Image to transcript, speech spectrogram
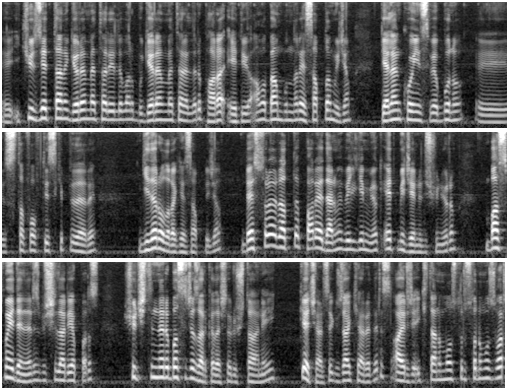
Ee, 207 tane görev materyali var. Bu görev materyalleri para ediyor ama ben bunları hesaplamayacağım. Gelen coins ve bunu e, Staff of Disciplinary gider olarak hesaplayacağım. Destroyer attı para eder mi bilgim yok. Etmeyeceğini düşünüyorum. Basmayı deneriz bir şeyler yaparız. Şu çitinleri basacağız arkadaşlar 3 taneyi. Geçerse güzel kar ederiz. Ayrıca 2 tane Monster Stone'umuz var.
